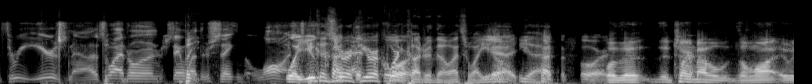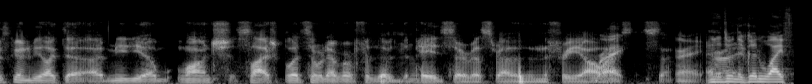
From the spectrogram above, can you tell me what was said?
three years now. That's why I don't understand why they're saying the launch. Well, you because you're, a, the you're a cord cord. cutter though. That's why you yeah, don't. you Yeah, cut the cord. Well, the they're talking about the launch. It was going to be like the uh, media launch slash blitz or whatever for the, the paid service rather than the free all Right. access. So, right. and they're doing the Good Wife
